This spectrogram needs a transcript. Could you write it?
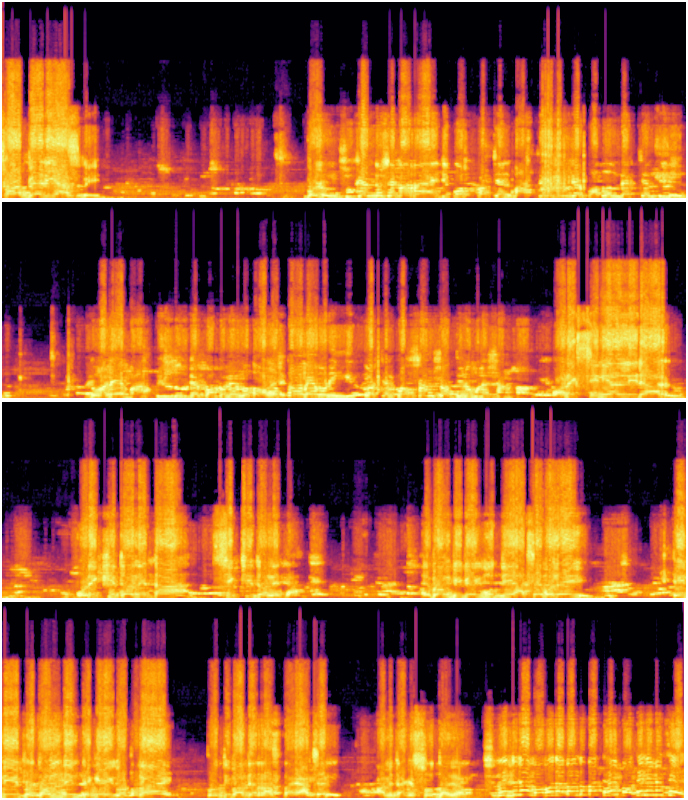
সব বেরিয়ে আসবে। বলুন। সুখেন্দু শেখর রায় যে পোস্ট করছেন বাস্তিল দুর্গের পতন দেখছেন তিনি। দলে বাস্তিল দুর্গের পতনের মতো অবস্থা হবে এমন ইঙ্গিত করছেন খোদ সাংসদ তৃণমূলের সাংসদ। অনেক সিনিয়র লিডার পরীক্ষিত নেতা শিক্ষিত নেতা। এবং বিবেক বুদ্ধি আছে বলেই তিনি প্রথম দিন থেকে এই ঘটনায় প্রতিবাদের রাস্তায় আছেন আমি তাকে শ্রদ্ধা শুভেন্দুদা মমতা বন্দ্যোপাধ্যায় পথে নেমেছেন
